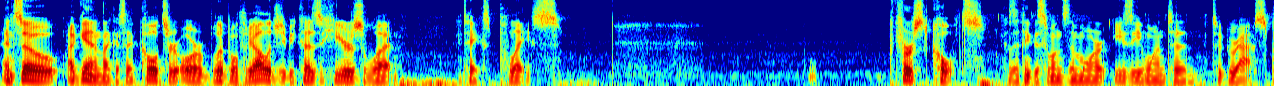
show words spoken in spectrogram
And so, again, like I said, cults or, or liberal theology, because here's what takes place. First, cults because I think this one's the more easy one to, to grasp.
